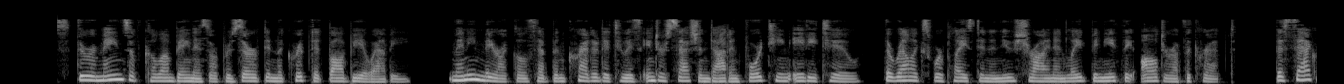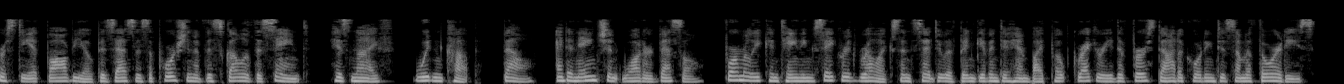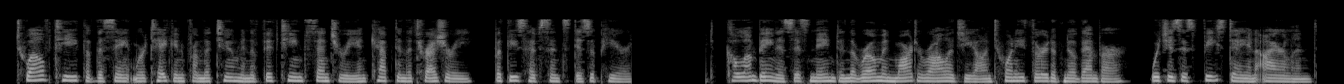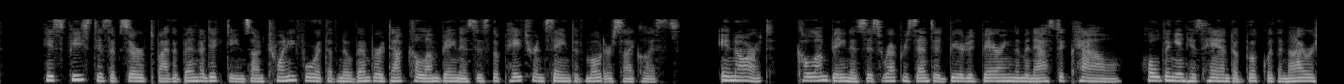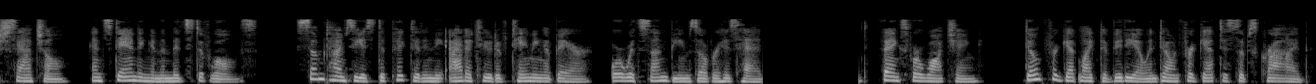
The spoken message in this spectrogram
The remains of Columbanus are preserved in the crypt at Bobbio Abbey. Many miracles have been credited to his intercession. In 1482, the relics were placed in a new shrine and laid beneath the altar of the crypt. The sacristy at Bobbio possesses a portion of the skull of the saint, his knife, wooden cup, bell, and an ancient water vessel, formerly containing sacred relics and said to have been given to him by Pope Gregory I. According to some authorities, twelve teeth of the saint were taken from the tomb in the 15th century and kept in the treasury, but these have since disappeared. Columbanus is named in the Roman Martyrology on 23 November, which is his feast day in Ireland. His feast is observed by the Benedictines on 24 November. Columbanus is the patron saint of motorcyclists. In art, Columbanus is represented bearded bearing the monastic cowl, holding in his hand a book with an Irish satchel, and standing in the midst of wolves. Sometimes he is depicted in the attitude of taming a bear, or with sunbeams over his head. Thanks for watching. Don't forget like the video and don't forget to subscribe.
